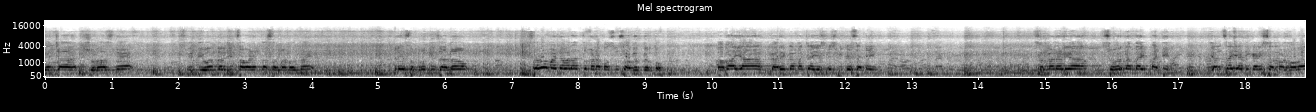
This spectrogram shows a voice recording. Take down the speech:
यांच्या शुभास्ते. श्री दिवंदरजी चव्हाण यांचा सन्मान होतोय. आपले समृद्धी जाधव सर्व मान्यवरांचं मनापासून स्वागत करतो. बाबा या कार्यक्रमाच्या यशस्वीतेसाठी सन्माननीय सुवर्णाताई पाटील यांचा या ठिकाणी सन्मान व्हावा.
